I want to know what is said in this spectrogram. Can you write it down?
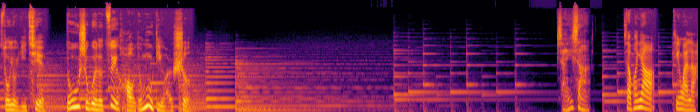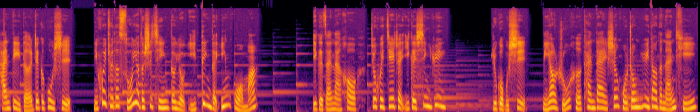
所有一切都是为了最好的目的而设。想一想，小朋友，听完了憨蒂德这个故事，你会觉得所有的事情都有一定的因果吗？一个灾难后就会接着一个幸运？如果不是，你要如何看待生活中遇到的难题？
